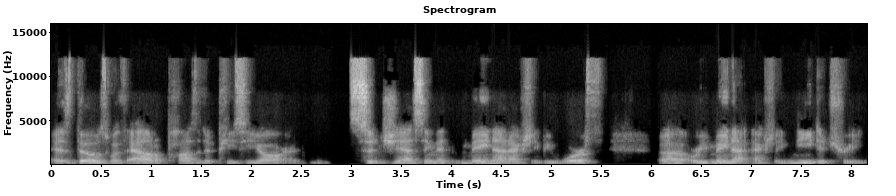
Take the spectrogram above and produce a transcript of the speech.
as those without a positive PCR suggesting that may not actually be worth uh, or you may not actually need to treat.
